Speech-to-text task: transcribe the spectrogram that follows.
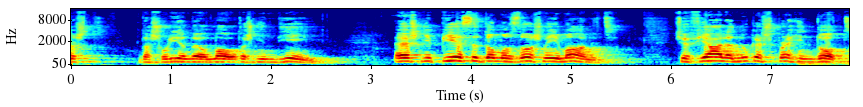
është, dashuria ndaj Allahut është një ndjenjë, është një pjesë e domosdoshme e imanit, që fjalët nuk e shprehin dot,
